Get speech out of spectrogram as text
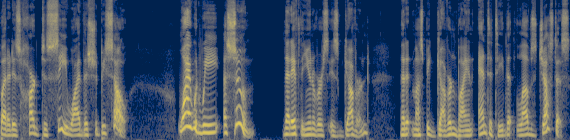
but it is hard to see why this should be so. Why would we assume that if the universe is governed, that it must be governed by an entity that loves justice?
